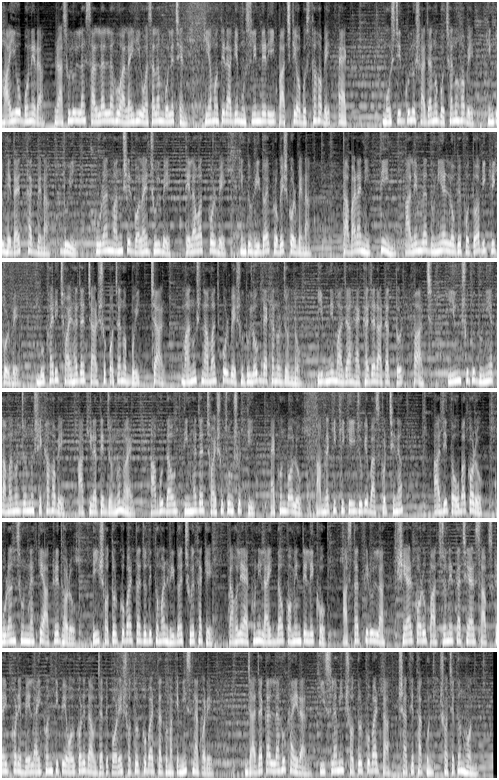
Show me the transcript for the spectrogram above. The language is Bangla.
ভাই ও বোনেরা, রাসূলুল্লাহ সাল্লাল্লাহু আলাইহি ওয়াসালাম বলেছেন, কিয়ামতের আগে মুসলিমদের এই পাঁচটি অবস্থা হবে, এক, মসজিদগুলো সাজানো গোছানো হবে, কিন্তু হেদায়েত থাকবে না, দুই, কুরআন মানুষের গলায় ঝুলবে, তেলাওয়াত করবে, কিন্তু হৃদয় প্রবেশ করবে না, তাবারানি, তিন, আলেমরা দুনিয়ার লোভে ফতোয়া বিক্রি করবে, বুখারি ছয় হাজার চারশো পঁচানব্বই, চার, মানুষ নামাজ পড়বে শুধু লোক দেখানোর জন্য, ইবনে মাজা এক হাজার আটাত্তর, পাঁচ ইলম শুধু দুনিয়া কামানোর জন্য শেখা হবে, আখিরাতের জন্য নয়। আবু দাউদ তিন হাজার ছয়শো চৌষট্টি। এখন বলো, আমরা কি ঠিক এই যুগে বাস করছি না? আজই তওবা করো, কোরআন সুন্নাহকে আঁকড়ে ধরো। এই সতর্কবার্তা যদি তোমার হৃদয় ছুঁয়ে থাকে, তাহলে এখনই লাইক দাও, কমেন্টে লেখো। আস্তাক ফিরুল্লাহ শেয়ার করো পাঁচজনের কাছে আর সাবস্ক্রাইব করে বেল আইকন টিপে অল করে দাও, যাতে পরের সতর্কবার্তা তোমাকে মিস না করে। জাজাকাল্লাহু খাইরান ইসলামিক সতর্কবার্তা সাথে থাকুন সচেতন হন।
